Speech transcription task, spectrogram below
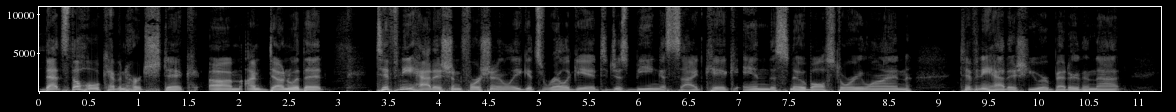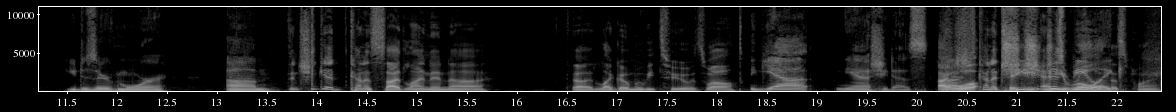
That's the whole Kevin Hart shtick. Um, I'm done with it. Tiffany Haddish unfortunately gets relegated to just being a sidekick in the Snowball storyline. Tiffany Haddish, you are better than that. You deserve more. Um, Didn't she get kind of sidelined in uh, uh, Lego Movie Two as well? yeah, yeah, she does. I- Uh, well, kind of she taking should any just be, role like- at this point.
